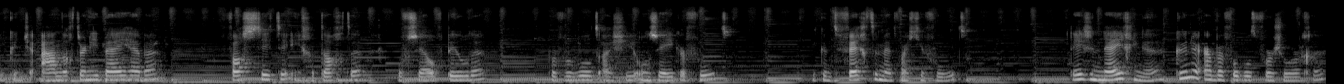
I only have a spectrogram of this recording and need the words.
Je kunt je aandacht er niet bij hebben, vastzitten in gedachten of zelfbeelden, bijvoorbeeld als je je onzeker voelt. Je kunt vechten met wat je voelt. Deze neigingen kunnen er bijvoorbeeld voor zorgen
